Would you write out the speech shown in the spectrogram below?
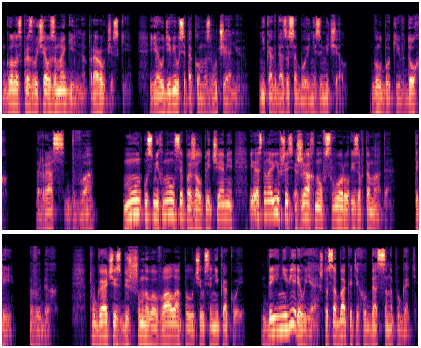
Голос прозвучал замогильно, пророчески. Я удивился такому звучанию. Никогда за собой не замечал. Глубокий вдох. Раз, два. Мун усмехнулся, пожал плечами и, остановившись, жахнул в свору из автомата. Три. Выдох. Пугач из бесшумного вала получился никакой. Да и не верил я, что собак этих удастся напугать.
